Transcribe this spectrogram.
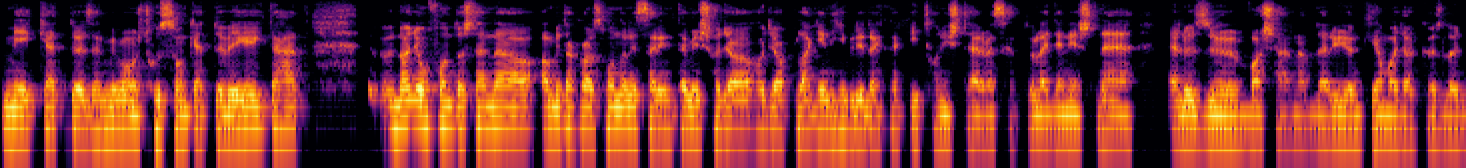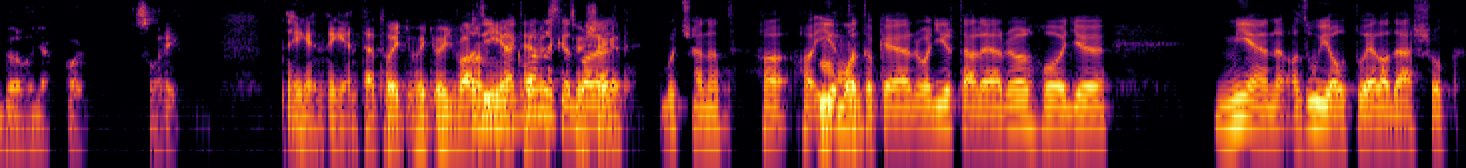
még 2000, mi van most 22 végéig, tehát nagyon fontos lenne, amit akarsz mondani szerintem is, hogy a, hogy a plugin hibrideknek itthon is tervezhető legyen, és ne előző vasárnap derüljön ki a magyar közlönyből, hogy akkor sorry. Igen, igen, tehát hogy, hogy, hogy valamilyen tervezhetőséget. Bocsánat, ha, ha írtatok Mond. erről, vagy írtál erről, hogy milyen az új autó eladások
